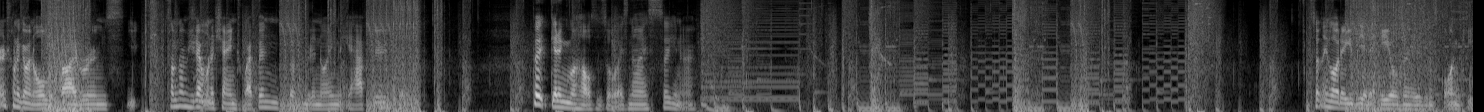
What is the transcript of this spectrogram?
Pretty much want to go in all the side rooms. You, sometimes you don't want to change weapons, so it's a bit annoying that you have to, but, but getting more health is always nice, so you know. It's certainly a lot easier to heal than it is in Spelunky.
